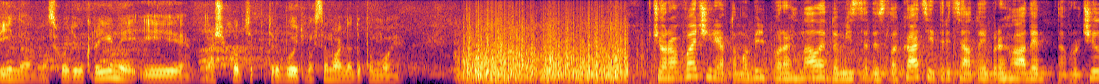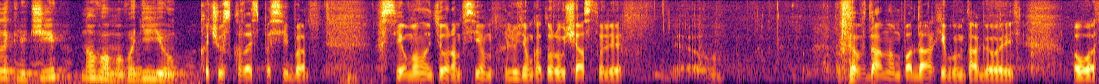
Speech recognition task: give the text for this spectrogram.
війна на сході України і наші хлопці потребують максимально допомоги. Вчора ввечері автомобіль перегнали до місця дислокації 30-ї бригади та вручили ключі новому водію. Хочу сказать спасибо всем волонтерам, всем людям, которые участвовали э, в в данном подарке, будем так говорить. Вот.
